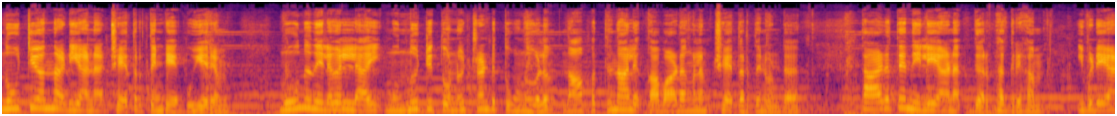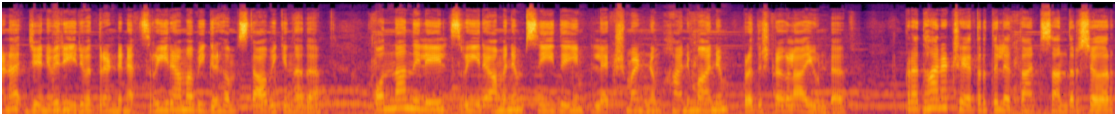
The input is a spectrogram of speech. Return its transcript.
നൂറ്റിയൊന്ന് അടിയാണ് ക്ഷേത്രത്തിന്റെ ഉയരം. മൂന്ന് നിലകളിലായി മുന്നൂറ്റി തൊണ്ണൂറ്റിരണ്ട് തൂണുകളും നാൽപ്പത്തിനാല് കവാടങ്ങളും ക്ഷേത്രത്തിനുണ്ട്. താഴത്തെ നിലയാണ് ഗർഭഗൃഹം. ഇവിടെയാണ് ജനുവരി ഇരുപത്തിരണ്ടിന് ശ്രീരാമ വിഗ്രഹം സ്ഥാപിക്കുന്നത്. ഒന്നാം നിലയിൽ ശ്രീരാമനും സീതയും ലക്ഷ്മണനും ഹനുമാനും പ്രതിഷ്ഠകളായുണ്ട്. പ്രധാന ക്ഷേത്രത്തിലെത്താൻ സന്ദർശകർ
